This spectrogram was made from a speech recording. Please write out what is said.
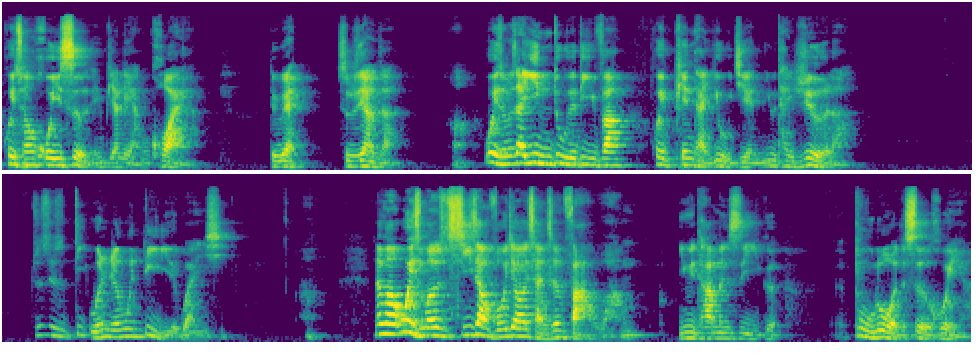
会穿灰色？因为比较凉快啊，对不对？是不是这样子啊？啊，为什么在印度的地方会偏袒右肩？因为太热了。这就是地文人文地理的关系啊。那么为什么西藏佛教会产生法王？因为他们是一个部落的社会啊，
